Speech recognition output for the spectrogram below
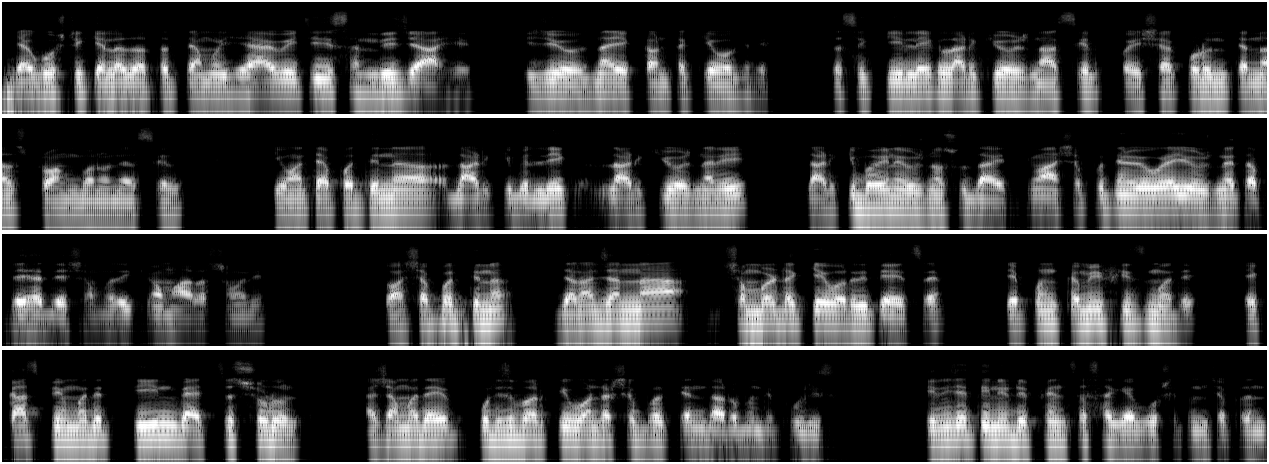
या गोष्टी केल्या जातात. त्यामुळे ह्यावेळीची जी संधी जी आहे ही जी योजना एकावन्न टक्के वगैरे जसं की लेख लाडकी योजना असेल पैशाकडून त्यांना स्ट्रॉंग बनवणे असेल किंवा त्या पद्धतीनं लाडकी लेख लाडकी योजना लाडकी बहीण योजना सुद्धा आहेत किंवा अशा पद्धतीने वेगवेगळ्या योजना आहेत आपल्या ह्या देशामध्ये किंवा महाराष्ट्रामध्ये. तो अशा पद्धतीनं ज्यांना ज्यांना शंभर टक्के वर्धित द्यायचं आहे ते पण कमी फीजमध्ये एकाच फी मध्ये तीन बॅचचं शेड्यूल त्याच्यामध्ये पोलीस भरती वन रक्षक भरती आणि दारूबंदी पोलीस. तिन्हीच्या तिन्ही डिफेन्सच्या सगळ्या गोष्टी तुमच्यापर्यंत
